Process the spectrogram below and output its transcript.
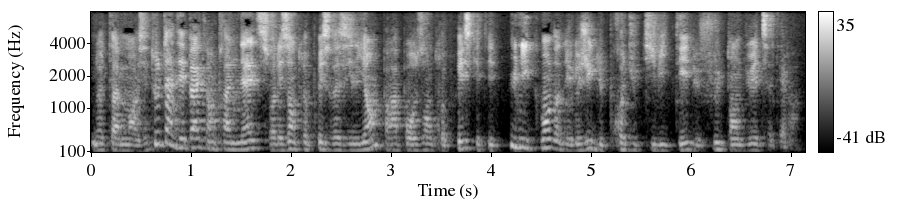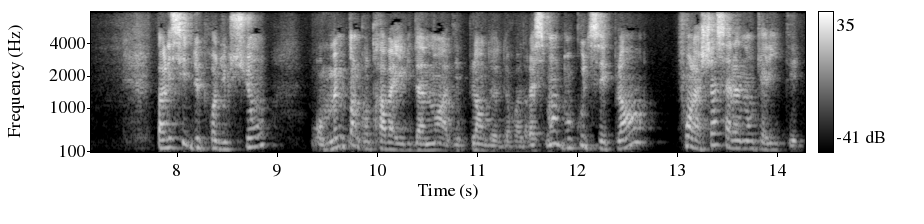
notamment, c'est tout un débat qui est en train de naître sur les entreprises résilientes par rapport aux entreprises qui étaient uniquement dans des logiques de productivité, de flux tendu, etc. Dans les sites de production, en même temps qu'on travaille évidemment à des plans de, redressement, beaucoup de ces plans font la chasse à la non-qualité,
